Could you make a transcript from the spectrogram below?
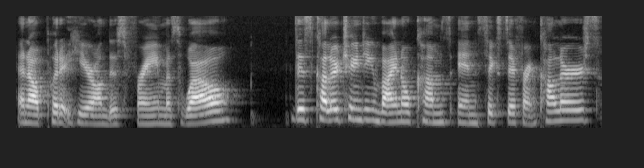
and I'll put it here on this frame as well. This color changing vinyl comes in six different colors.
